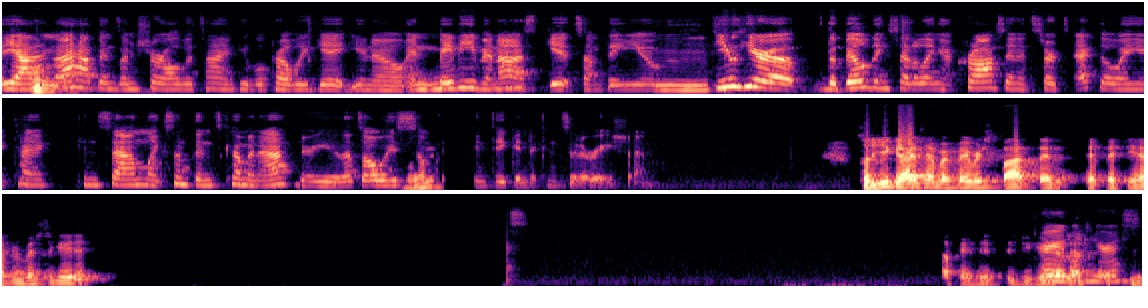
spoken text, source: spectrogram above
Yeah, and that happens, I'm sure, all the time. People probably get, you know, and maybe even us get something. You, Mm, if you hear a, the building settling across and it starts echoing, it kind of can sound like something's coming after you. That's always Right. something you can take into consideration. So, do you guys have a favorite spot that that, that you have investigated? Okay, did, did you Are hear able that last hear us?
